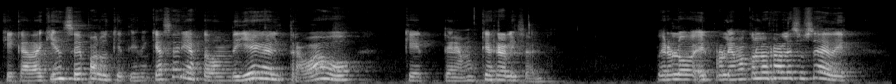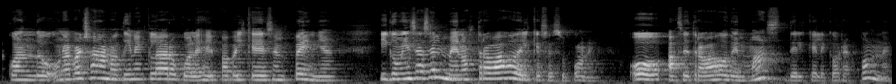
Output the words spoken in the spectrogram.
Que cada quien sepa lo que tiene que hacer y hasta dónde llega el trabajo que tenemos que realizar. Pero el problema con los roles sucede cuando una persona no tiene claro cuál es el papel que desempeña y comienza a hacer menos trabajo del que se supone o hace trabajo de más del que le corresponde.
